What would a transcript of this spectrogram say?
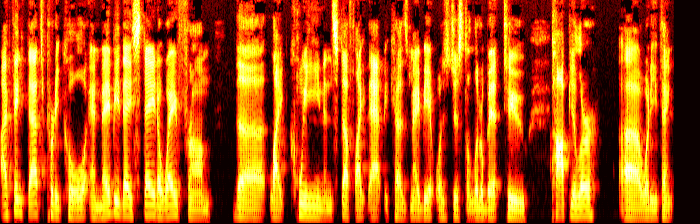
I think that's pretty cool. And maybe they stayed away from the like Queen and stuff like that because maybe it was just a little bit too popular. Uh, what do you think?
